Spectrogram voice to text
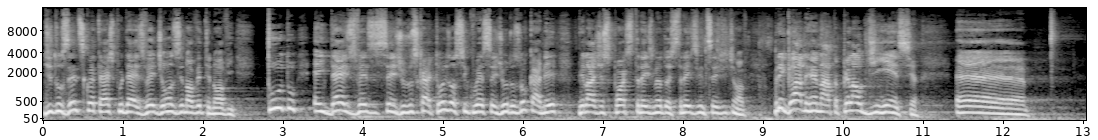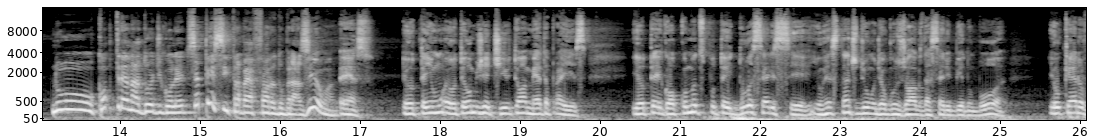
de 250 reais por 10 vezes de 11,99 tudo em 10 vezes sem juros cartões ou 5 vezes sem juros no carnê. Village Esportes 3623-2629. Obrigado, Renata, pela audiência. É... No, como treinador de goleiro, você pensa em trabalhar fora do Brasil, mano? Penso. Eu tenho, eu tenho um objetivo, tenho uma meta para isso. E eu tenho, igual, como eu disputei duas séries C e o restante de, um, de alguns jogos da série B no Boa, eu quero,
